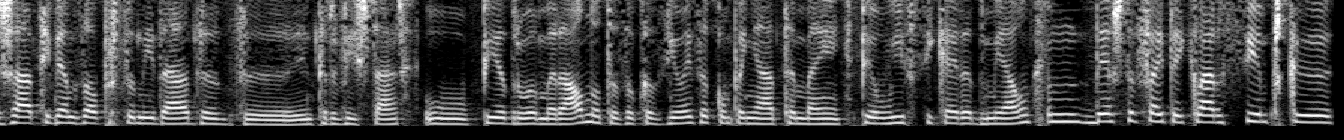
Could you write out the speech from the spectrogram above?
Já tivemos a oportunidade de entrevistar o Pedro Amaral noutras ocasiões, acompanhado também pelo Ivo Siqueira de Mel. Desta feita, e claro, sempre que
